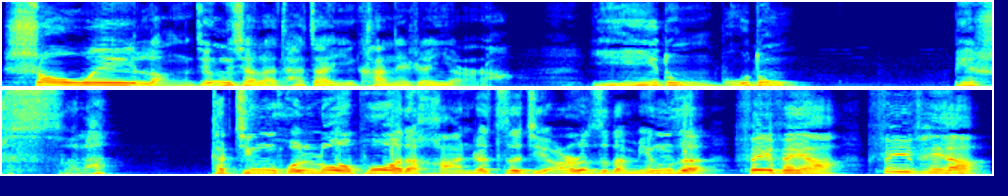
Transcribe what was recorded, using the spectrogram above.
稍微冷静下来，他再一看那人影啊，一动不动，别是死了。他惊魂落魄的喊着自己儿子的名字：“菲菲呀，菲菲呀！”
